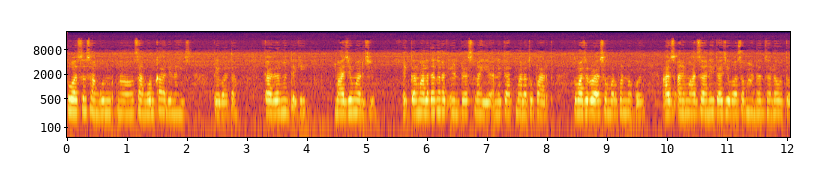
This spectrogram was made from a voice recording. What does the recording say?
तू असं सांगून सांगून का आली नाहीस? तेव्हा आता काव्य म्हणते की माझी मर्जी. एकतर मला त्या घरात इंटरेस्ट नाही आहे आणि त्यात मला तू पार्थ तू माझ्या डोळ्यासमोर पण नको आहे आज आणि माझं आणि त्या जीवाचं भांडण झालं होतं.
